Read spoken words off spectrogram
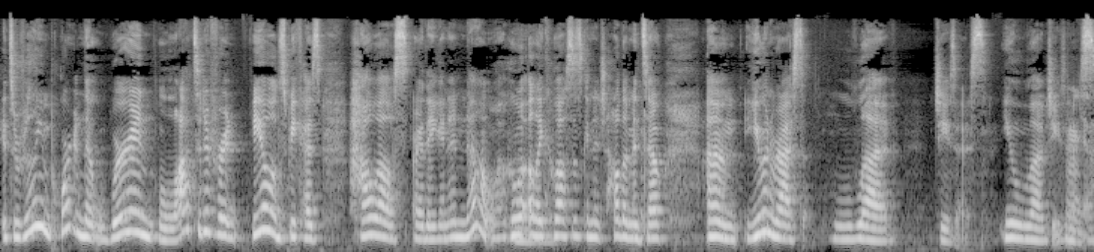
it's really important that we're in lots of different fields because how else are they going to know? Who like who else is going to tell them? And so um you and russ love jesus. You love jesus. Yeah.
